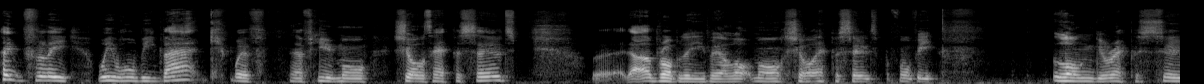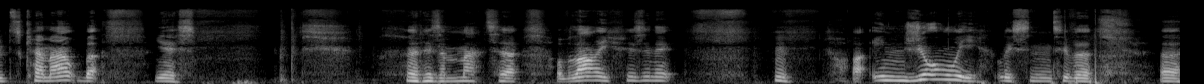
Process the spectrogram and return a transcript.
hopefully we will be back with a few more short episodes. Uh, That'll probably be a lot more short episodes before the longer episodes come out, but yes, that is a matter of life, isn't it? Hmm. I enjoy listening to the uh,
